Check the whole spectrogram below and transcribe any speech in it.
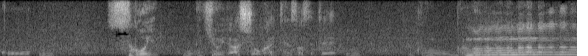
こう。うんすごいうん。勢いで足を回転させて。うん。ぐんぐんぐんぐんぐんぐんぐんぐんぐんぐんぐん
